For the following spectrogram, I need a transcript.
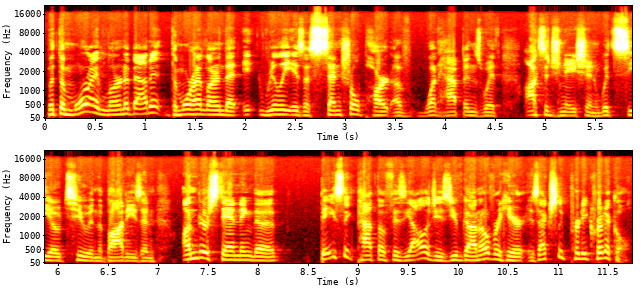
But the more I learn about it, the more I learn that it really is a central part of what happens with oxygenation, with CO2 in the bodies, and understanding the basic pathophysiologies you've gone over here is actually pretty critical.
